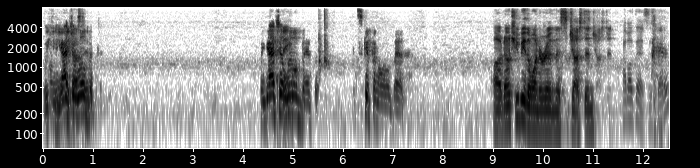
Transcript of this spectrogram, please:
we Oh, can we hear you, got you a little Justin. bit. We got you I a think- little bit, but it's skipping a little bit. Oh, don't you be the one to ruin this, Justin. Justin. How about this? Is this better?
